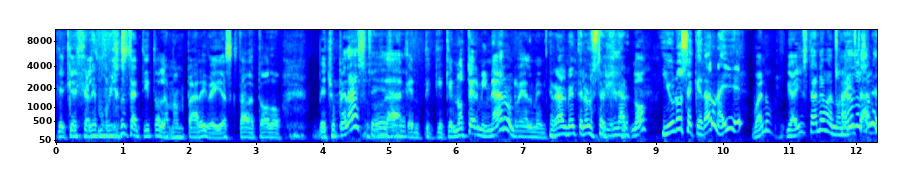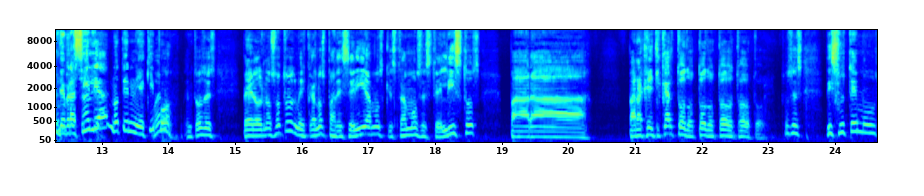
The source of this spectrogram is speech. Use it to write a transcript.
Que, que, que le movías tantito la mampara y veías que estaba todo hecho pedazos, Sí, o sea, sí, sí. Que, que- no terminaron realmente. Realmente no los terminaron. ¿No? Y unos se quedaron ahí, ¿eh? Bueno, y ahí están abandonados. Ahí están, el de Brasilia no tiene ni equipo. Bueno, entonces, pero nosotros los mexicanos pareceríamos que estamos este, listos para, para criticar todo, todo, todo, todo, todo. Entonces, disfrutemos.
